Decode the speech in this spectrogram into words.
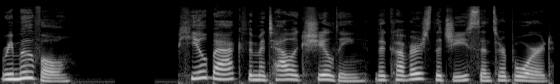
Removal Peel back the metallic shielding that covers the G-sensor board.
